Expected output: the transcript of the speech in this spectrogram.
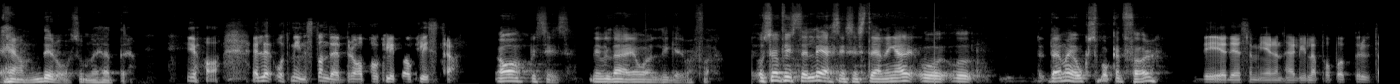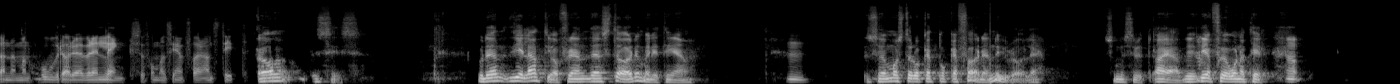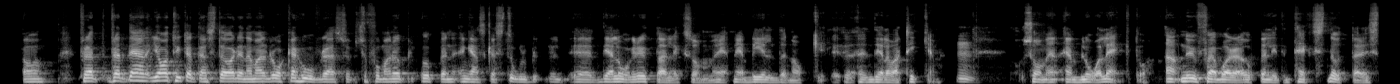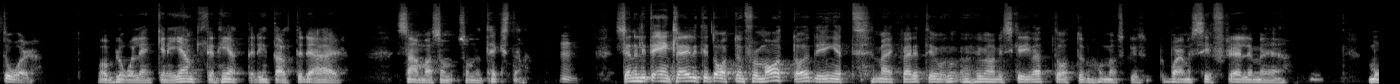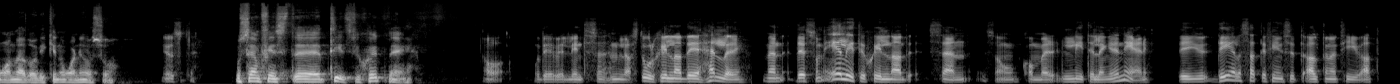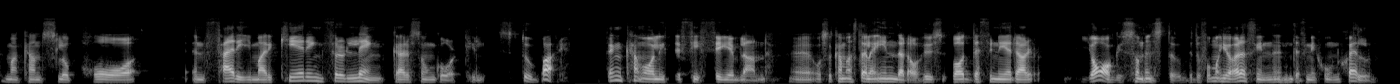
händig då, som det heter. Ja, eller åtminstone bra på att klippa och klistra. Ja, precis. Det är väl där jag ligger i alla fall. Och sen finns det läsningsinställningar och, och den har jag också bockat för. Det är det som ger den här lilla pop-up-rutan när man hovrar över en länk så får man se en förhandstitt. Ja, precis. Och den gillar inte jag för den, den störde mig lite grann. Mm. Så jag måste råkat bocka för den nu då, eller? Som det ser ut. Ah, ja, det, det får jag ordna till. Ja. Ja, för att, för att den, jag tyckte att den störde. När man råkar hovra så, så får man upp, upp en, en ganska stor eh, dialogruta liksom, med, med, bilden och eh, en del av artikeln. Mm. Som en, en blå länk då. Ah, nu får jag bara upp en liten textsnutt där det står vad blå länken egentligen heter. Det är inte alltid det är samma som, som den texten. Sen är det lite enklare, lite datumformat då. Det är inget märkvärdigt hur man vill skriva ett datum. Om man skulle bara med siffror eller med månad och vilken ordning och så. Just det. Och sen finns det tidsförskjutning. Ja, och det är väl inte så himla stor skillnad det heller. Men det som är lite skillnad sen som kommer lite längre ner. Det är ju dels att det finns ett alternativ att man kan slå på en färgmarkering för länkar som går till stubbar den kan vara lite fiffig ibland. Eh, och så kan man ställa in där då, hur, vad definierar jag som en stubb? Då får man göra sin definition själv.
